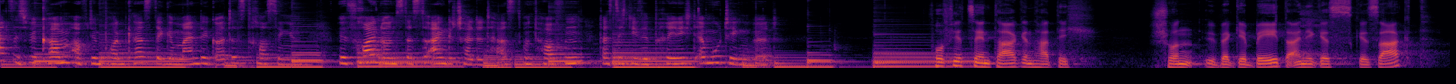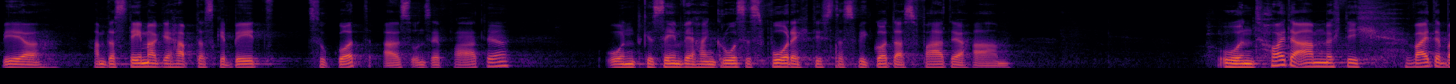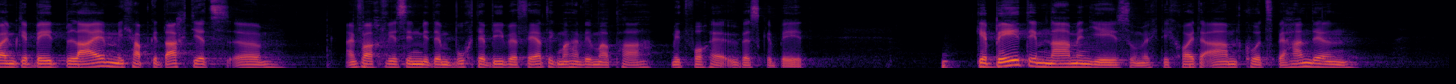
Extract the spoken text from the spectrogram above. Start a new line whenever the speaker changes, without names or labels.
Herzlich willkommen auf dem Podcast der Gemeinde Gottes Trossingen. Wir freuen uns, dass du eingeschaltet hast und hoffen, dass dich diese Predigt ermutigen wird.
Vor 14 Tagen hatte ich schon über Gebet einiges gesagt. Wir haben das Thema gehabt, das Gebet zu Gott als unser Vater und gesehen, wer ein großes Vorrecht ist, dass wir Gott als Vater haben. Und heute Abend möchte ich weiter beim Gebet bleiben. Ich habe gedacht, jetzt äh, einfach, wir sind mit dem Buch der Bibel fertig, machen wir mal ein paar mit vorher übers Gebet. Gebet im Namen Jesu möchte ich heute Abend kurz behandeln.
